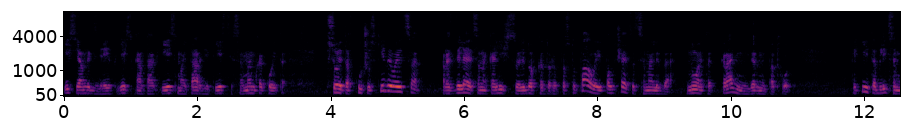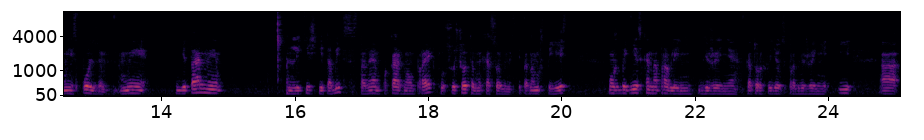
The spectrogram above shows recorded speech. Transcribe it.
есть Яндекс.Директ, есть ВКонтакт, есть MyTarget, есть SMM какой-то. Все это в кучу скидывается, разделяется на количество лидов, которые поступало, и получается цена лида. Но это крайне неверный подход. Какие таблицы мы используем? Мы детальные аналитические таблицы составляем по каждому проекту с учетом их особенностей, потому что есть, может быть, несколько направлений движения, в которых ведется продвижение, и а,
